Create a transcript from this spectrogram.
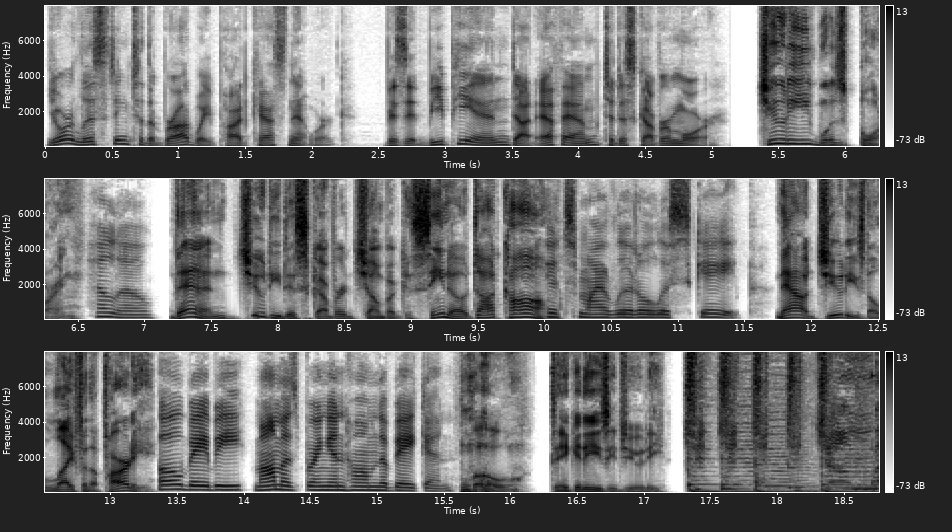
You're listening to the Broadway Podcast Network. Visit bpn.fm to discover more. Judy was boring. Hello. Then Judy discovered ChumbaCasino.com. It's my little escape. Now Judy's the life of the party. Oh, baby, Mama's bringing home the bacon. Whoa, take it easy, Judy.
